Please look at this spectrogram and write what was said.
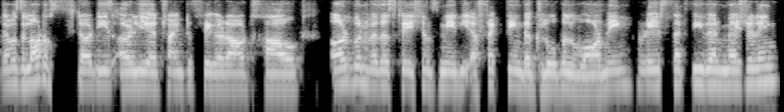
There was a lot of studies earlier trying to figure out how urban weather stations may be affecting the global warming rates that we were measuring.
